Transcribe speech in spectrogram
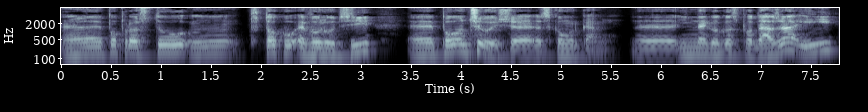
e, po prostu mm, w toku ewolucji e, połączyły się z komórkami innego gospodarza i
